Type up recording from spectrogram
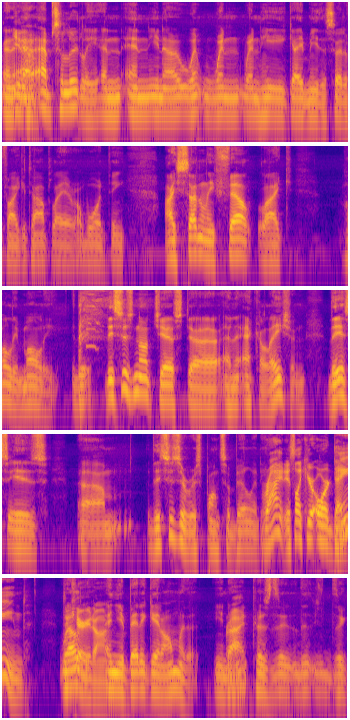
And you know, absolutely, and and you know when when when he gave me the certified guitar player award thing, I suddenly felt like, holy moly, th- this is not just uh, an accolation. This is um, this is a responsibility. Right. It's like you're ordained to Well, carry it on. and you better get on with it. You know, Right. because the, the the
